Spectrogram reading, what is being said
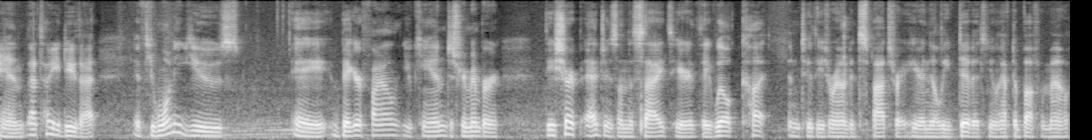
And that's how you do that. If you want to use a bigger file, you can. Just remember, these sharp edges on the sides here, they will cut into these rounded spots right here and they'll leave divots and you'll have to buff them out.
